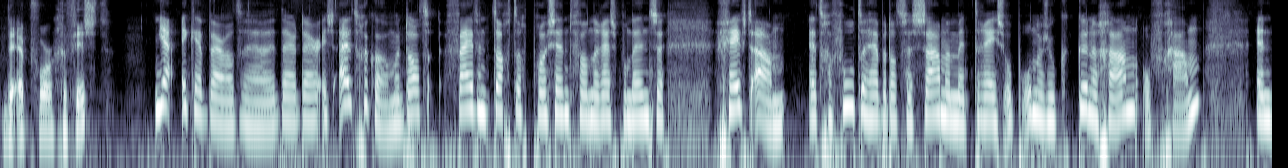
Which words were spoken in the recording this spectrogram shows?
de app voor gevist. Ja, ik heb daar wat. Uh, daar, daar is uitgekomen dat 85% van de respondenten geeft aan het gevoel te hebben dat ze samen met Trace op onderzoek kunnen gaan of gaan. En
